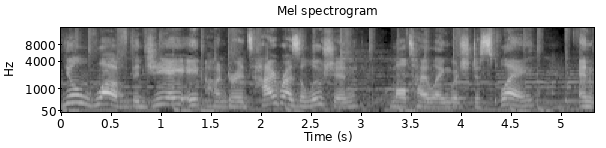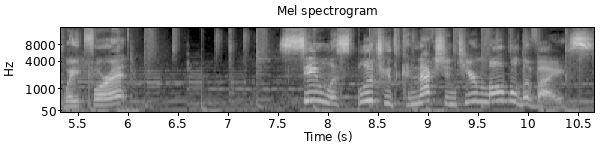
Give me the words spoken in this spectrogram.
you'll love the GA800's high-resolution, multi-language display, and wait for it, seamless Bluetooth connection to your mobile device.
